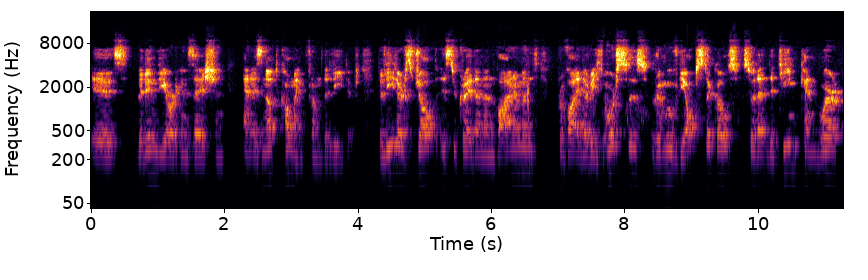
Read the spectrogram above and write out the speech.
is within the organization and is not coming from the leader. The leader's job is to create an environment provide the resources, remove the obstacles so that the team can work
